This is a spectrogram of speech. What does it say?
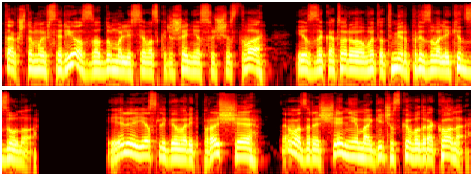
Так что мы всерьёз задумались о воскрешении существа, из-за которого в этот мир призвали Кидзуну. Или, если говорить проще, о возвращении магического дракона.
